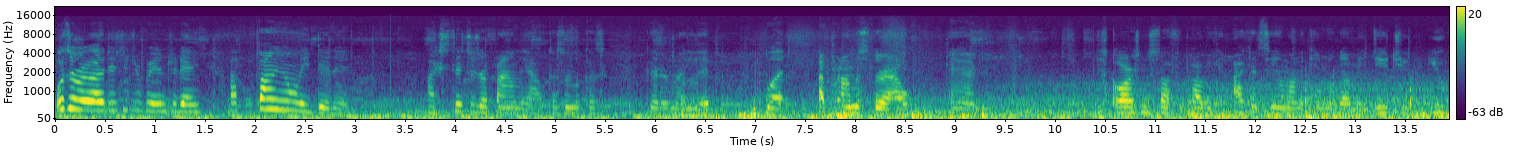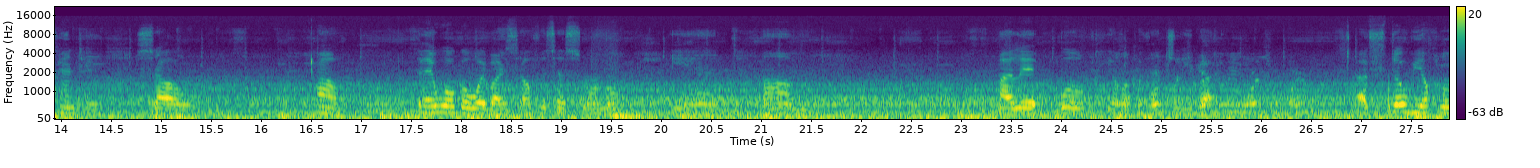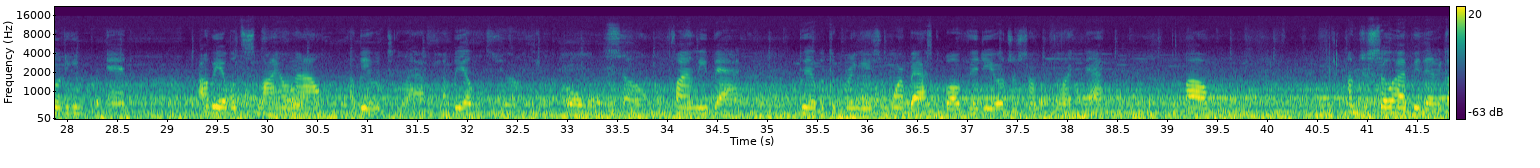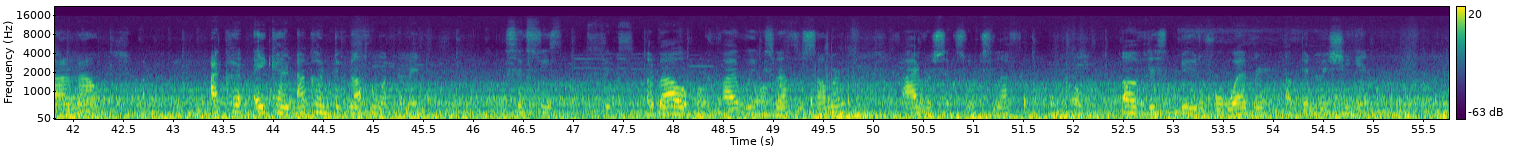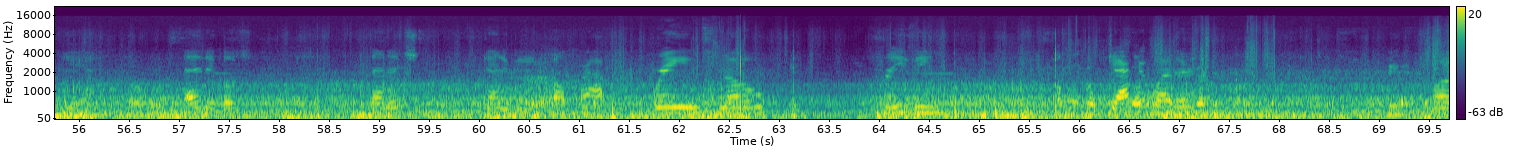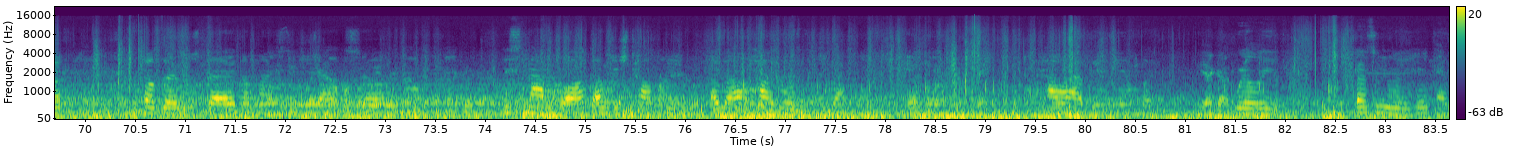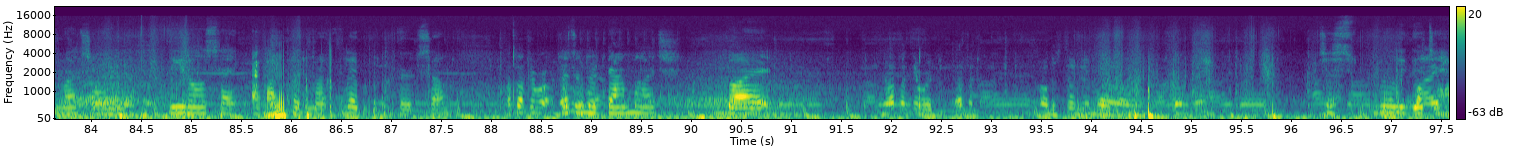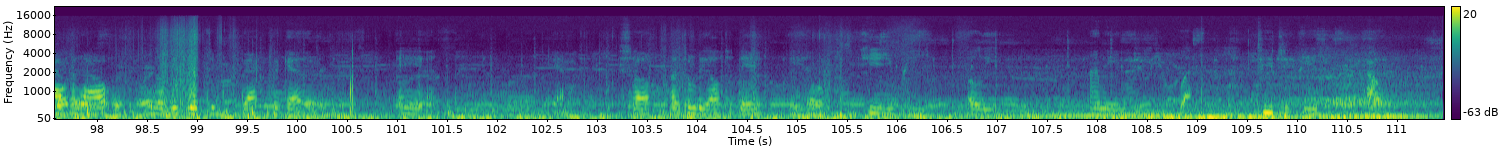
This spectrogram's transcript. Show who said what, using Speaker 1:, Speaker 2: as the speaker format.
Speaker 1: What's up, everybody? Teacher Brandon today. I finally did it. My stitches are finally out. Doesn't look as good as my lip, but I promise they're out. And the scars and stuff, you probably can, I can see them on the camera dummy. You too, you can too. So, um, they will go away by itself. It says normal, and um, my lip will heal up eventually, but I'll still be uploading and I'll be able to smile now. I'll be able to laugh. I'll be able to do everything. So finally back. I'll be able to bring you some more basketball videos or something like that. Um, I'm just so happy that I got them out. I could I can I couldn't do nothing with them in six weeks six about five weeks left of summer. Five or six weeks left of this beautiful weather up in Michigan. And then it goes then it's gonna be oh crap. Rain, snow, freezing, jacket weather. But it's all good, I'm just glad I got my stitches out, so this is not a vlog, I'm just talking about how doing this back and how happy I am, but really doesn't really hurt that much on needles that I got put in my lip hurt so
Speaker 2: I thought they were.
Speaker 1: doesn't hurt that much, but
Speaker 2: No, I thought they were. I thought. Oh, they're still doing the
Speaker 1: just really good to have it out. Really good to be back together. And yeah. So that's gonna be all today. And oh. TGP Elite. I mean what? TGP out.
